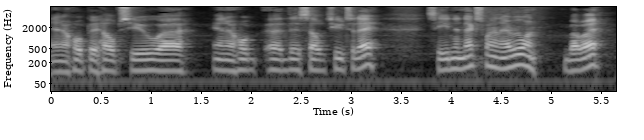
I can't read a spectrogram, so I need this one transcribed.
and I hope it helps you. Uh, and I hope uh, this helped you today. See you in the next one, everyone. Bye bye.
